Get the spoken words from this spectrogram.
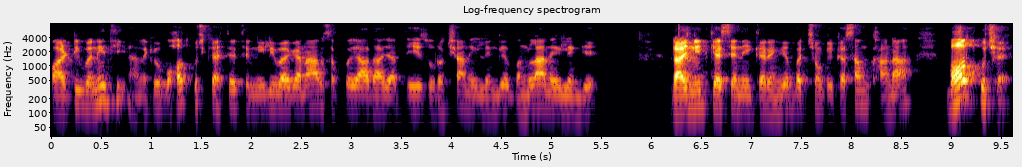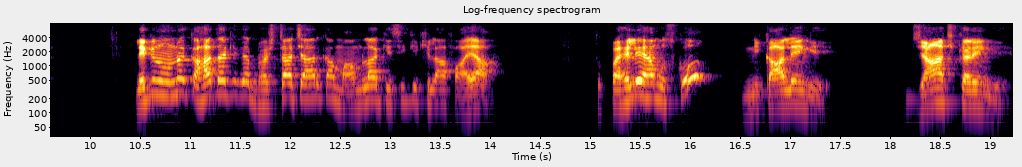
पार्टी बनी थी, हालाँकि वो बहुत कुछ कहते थे, नीली वैगनार, सबको याद आ जाती है सुरक्षा नहीं लेंगे, बंगला नहीं लेंगे, राजनीति कैसे नहीं करेंगे, बच्चों की कसम खाना, बहुत कुछ है। लेकिन उन्होंने कहा था कि अगर भ्रष्टाचार का मामला किसी के खिलाफ आया तो पहले हम उसको निकालेंगे, जाँच करेंगे।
